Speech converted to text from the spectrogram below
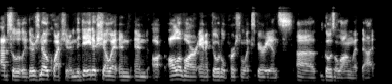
absolutely. There's no question. I mean, the data show it, and and all of our anecdotal personal experience uh, goes along with that.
